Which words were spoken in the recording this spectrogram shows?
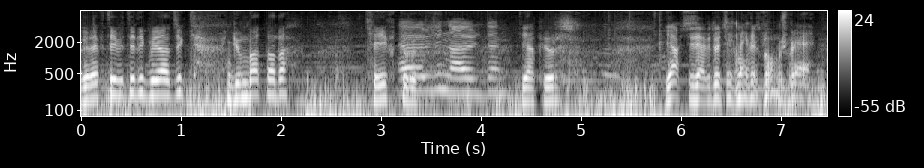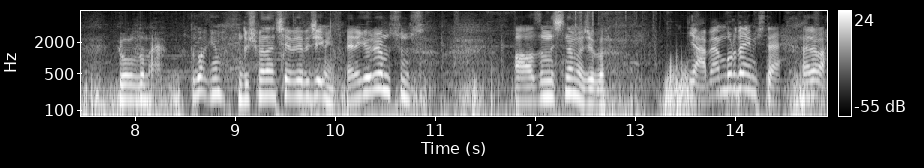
Grafiti bitirdik birazcık gün batmadan keyif turu Öldün öldün. yapıyoruz. Yap size video çekmek de zormuş be. Yoruldum ha. Dur bakayım düşmeden çevirebilecek miyim? Beni görüyor musunuz? Ağzımın içinde mi acaba? Ya ben buradayım işte. Merhaba.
